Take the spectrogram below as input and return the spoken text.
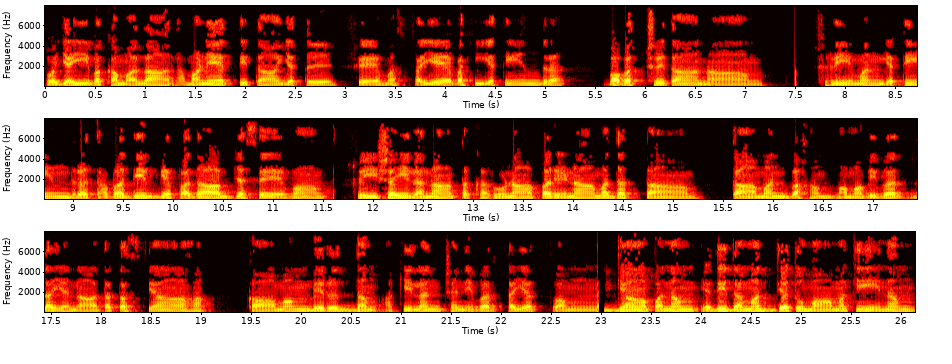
त्वयैव कमला रमणेऽर्तिता यत् क्षेमः स एव हि यतीन्द्र भवच्छ्रितानाम्। श्रीमन्यतीन्द्र तव दिव्यपदाब्जसेवाम् श्रीशैलनाथ करुणापरिणाम दत्ताम्। तामन्वहम् मम विवर्धय नाथ तस्याः। कामम् विरुद्धम् अखिलम् च निवर्तय त्वम्। ज्ञापनम् यदिदमद्य तु मामकीनम्।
